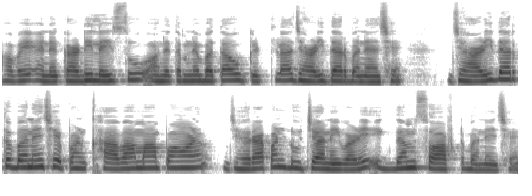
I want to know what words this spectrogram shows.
હવે એને કાઢી લઈશું અને તમને બતાવું કેટલા જાળીદાર બન્યા છે. જાળીદાર તો બને છે, પણ ખાવામાં પણ જરા પણ ડૂચા નહીં વળે, એકદમ સોફ્ટ બને છે.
